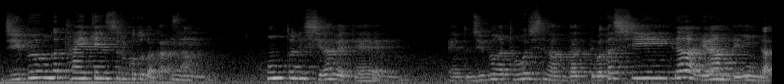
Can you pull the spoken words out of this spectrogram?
自分が体験することだからさ、本当に調べて、えー、と自分が当事者なんだって私が選んでいいんだっ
